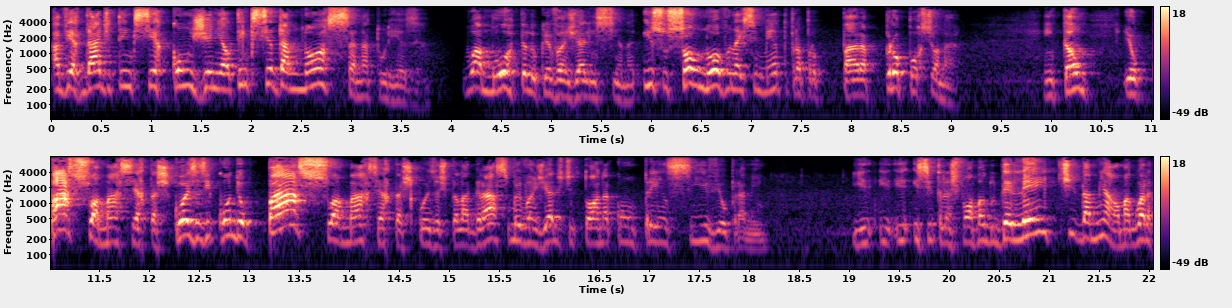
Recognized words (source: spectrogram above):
A verdade tem que ser congenial, tem que ser da nossa natureza. O amor pelo que o Evangelho ensina. Isso só o novo nascimento para, para proporcionar. Então, eu passo a amar certas coisas, e quando eu passo a amar certas coisas pela graça, o Evangelho se torna compreensível para mim. E, e, e, se transforma no deleite da minha alma. Agora,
